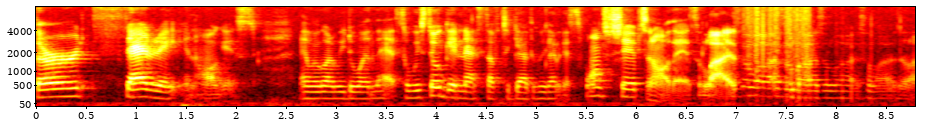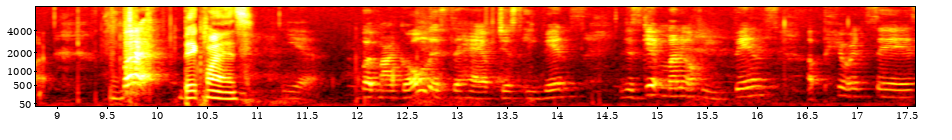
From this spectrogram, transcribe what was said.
third Saturday in August. And we're going to be doing that. So we're still getting that stuff together. We got to get sponsorships and all that. It's a lot. It's a lot. It's a lot. It's a lot. It's a lot. It's a lot. But, Big plans. yeah. But my goal is to have just events, just get money off events, appearances,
